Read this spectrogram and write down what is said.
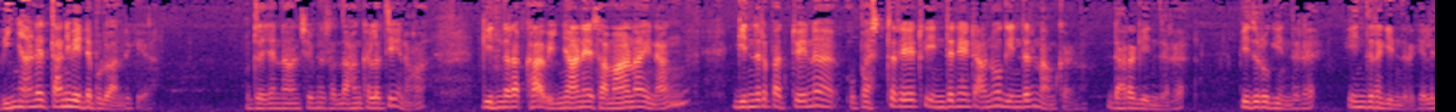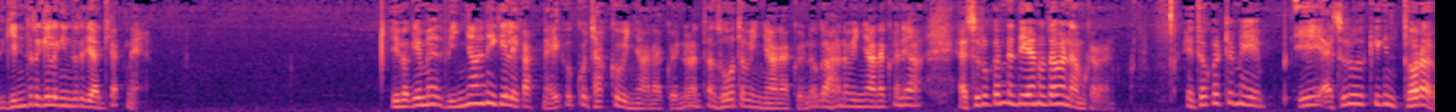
විඥානේ තනි වෙන්න පුළුවන්ද කියලා. බුදුජානනාංශයෙන් සඳහන් කරලා තියෙනවා ගින්නරක් හා විඥානයේ සමානයි නම් ගින්දරපත් වෙන උපස්තරයට ඉන්ධනයට අනුව ගින්දර නම් කරනවා. දර ගින්දර, පිදුරු ගින්දර, ඉන්ධන ගින්දර කියලා. ගින්දර කියලා ගින්දර જાතියක් නැහැ. ඒ වගේම විඥානය කියලා එකක් නැහැ. ඒක කො චක්ක විඥානයක් වෙන්න නැත්නම් සෝත විඥානයක් වෙන්න, ගහන විඥානයක් වෙන්න ඇසුරු කරන දේ අනුව තමයි නම් කරන්නේ. එතකොට මේ ඒ ඇසුරුකින් තොරව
